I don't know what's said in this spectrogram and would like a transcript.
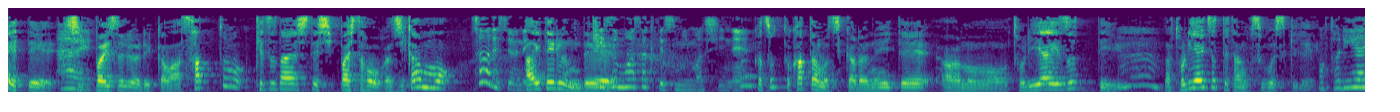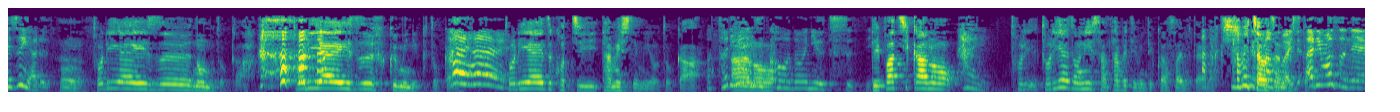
えてはい。失敗するよりかは、さっと決断して失敗した方が時間も空いてるんで、傷も浅くて済みますしなんねかちょっと肩の力抜いてあのとりあえずっていう、うん。まあとりあえずって単語すごい好きで、とりあえずやる。うん、とりあえず飲むとか とりあえず含みに行くとかはいはい。とりあえずこっち試してみようとかまあとりあえずの行動に移すデパ地下のはいとりとりあえずお兄さん食べてみてくださいみたいな。あ食べちゃうじゃないですか。ありますね。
